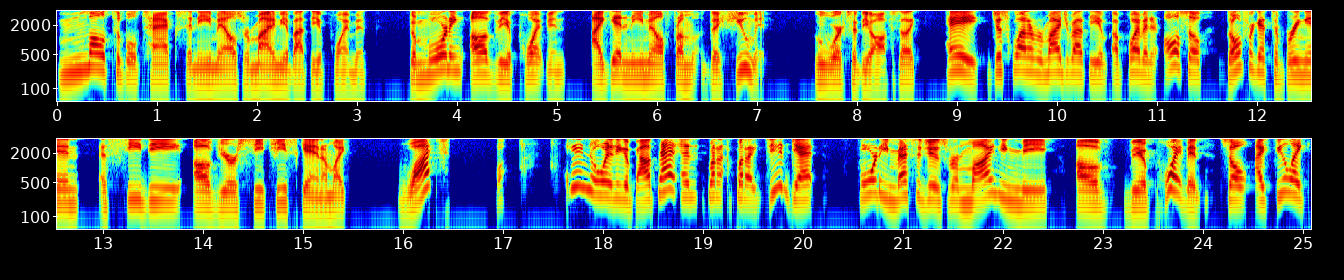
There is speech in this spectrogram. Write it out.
multiple texts and emails reminding me about the appointment. The morning of the appointment, I get an email from the human who works at the office. They're like, hey, just want to remind you about the appointment. And also, don't forget to bring in a CD of your CT scan. I'm like, what? Well, I didn't know anything about that. And but but I did get 40 messages reminding me of the appointment. So I feel like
